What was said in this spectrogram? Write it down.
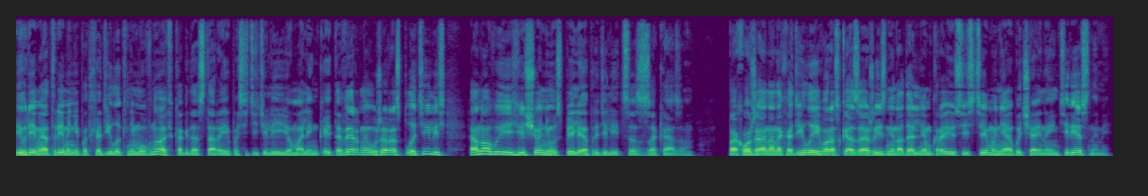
и время от времени подходила к нему вновь, когда старые посетители ее маленькой таверны уже расплатились, а новые еще не успели определиться с заказом. Похоже, она находила его рассказы о жизни на дальнем краю системы необычайно интересными.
